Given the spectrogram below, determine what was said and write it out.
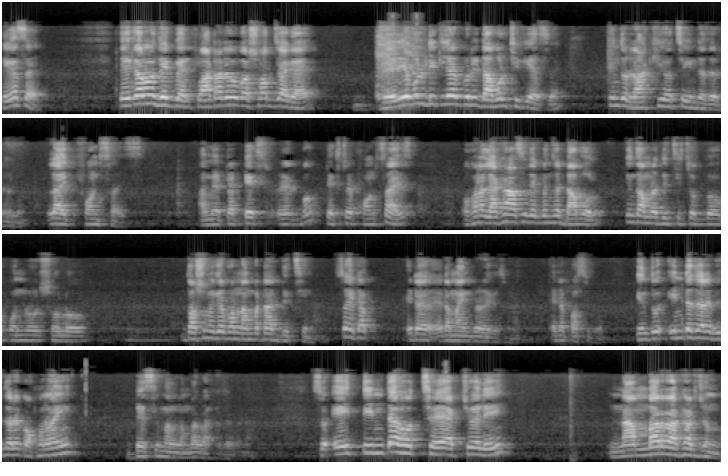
ঠিক আছে? এই কারণে দেখবেন ফ্লাটারেও বা সব জায়গায় ভেরিয়েবল ডিক্লেয়ার করি ডাবল ঠিকই আছে, কিন্তু রাখি হচ্ছে ইন্টারদের ভ্যালু লাইক ফন্ট সাইজ আমি একটা টেক্সট রাখব টেক্সটের ফন্ট সাইজ ওখানে লেখা আছে দেখবেন যে ডাবল কিন্তু আমরা দিচ্ছি চোদ্দ, পনেরো, ষোলো, দশমিকের পর নাম্বারটা আর দিচ্ছি না। সো এটা এটা এটা মাইন্ড করে কিছু না, এটা পসিবল কিন্তু ইন্টাজারের ভিতরে কখনোই ডেসিমাল নাম্বার রাখা যাবে না। সো এই তিনটা হচ্ছে অ্যাকচুয়ালি নাম্বার রাখার জন্য।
